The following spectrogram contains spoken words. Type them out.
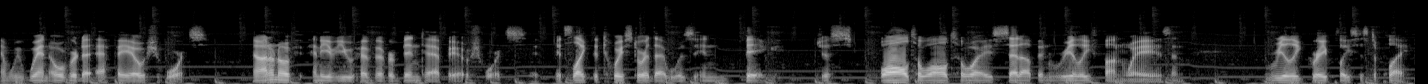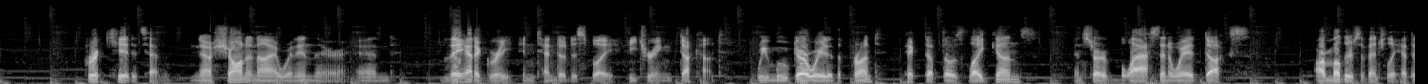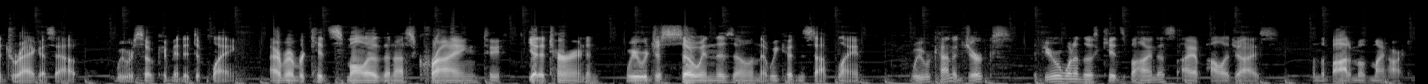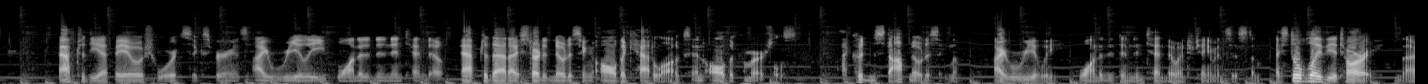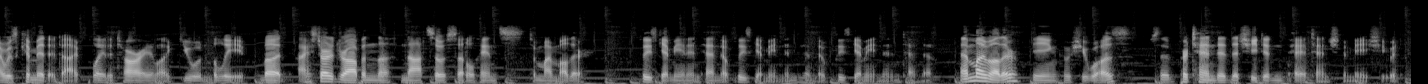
And we went over to FAO Schwarz. Now, I don't know if any of you have ever been to FAO Schwarz. It's like the toy store that was in Big. Just wall to wall toys set up in really fun ways and really great places to play. For a kid, it's heaven. Now, Sean and I went in there, and they had a great Nintendo display featuring Duck Hunt. We moved our way to the front, picked up those light guns, and started blasting away at ducks. Our mothers eventually had to drag us out. We were so committed to playing. I remember kids smaller than us crying to get a turn, and we were just so in the zone that we couldn't stop playing. We were kind of jerks. If you were one of those kids behind us, I apologize from the bottom of my heart. After the FAO Schwarz experience, I really wanted a Nintendo. After that, I started noticing all the catalogs and all the commercials. I couldn't stop noticing them. I really wanted a Nintendo Entertainment System. I still played the Atari. I was committed. I played Atari like you wouldn't believe. But I started dropping the not so subtle hints to my mother. Please get me a Nintendo. Please get me a Nintendo. Please get me a Nintendo. And my mother, being who she was, pretended that she didn't pay attention to me. She would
